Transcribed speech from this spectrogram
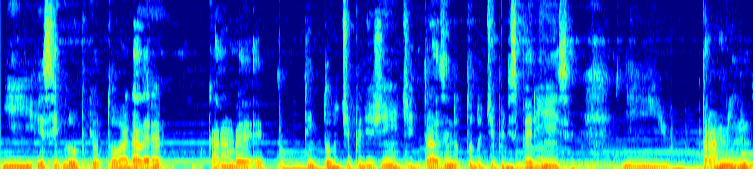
E esse grupo que eu tô, a galera, caramba, é, tem todo tipo de gente trazendo todo tipo de experiência. E para mim,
